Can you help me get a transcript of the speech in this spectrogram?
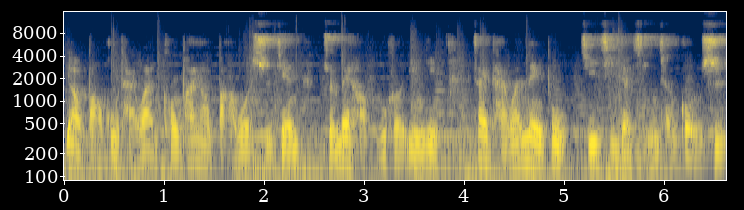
要保护台湾，恐怕要把握时间，准备好如何应应，在台湾内部积极的形成共识。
